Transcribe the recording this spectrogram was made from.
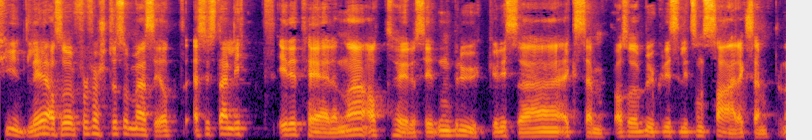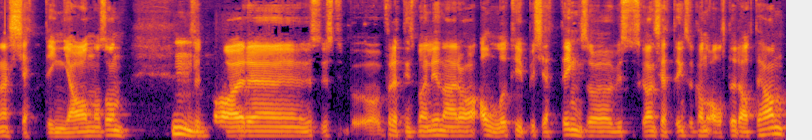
tydelig. Altså, for det første så må jeg si at jeg syns det er litt irriterende at høyresiden bruker disse, altså, bruker disse litt sånn sære eksemplene, Kjetting-Jan og sånn. Mm. Så har, hvis Forretningsmodellen din er å ha alle typer kjetting, så hvis du skal ha en kjetting, så kan du alltid dra til han.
